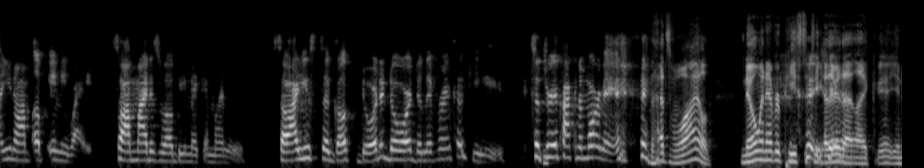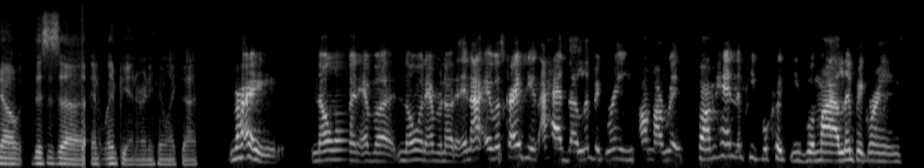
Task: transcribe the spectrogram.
I, you know I'm up anyway. So I might as well be making money. So I used to go door to door delivering cookies to three o'clock in the morning. That's wild. No one ever pieced it together yeah. that like you know this is a an Olympian or anything like that. Right. No one ever no one ever noticed and I, it was crazy is i had the olympic rings on my wrist. So i'm handing people cookies with my olympic rings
